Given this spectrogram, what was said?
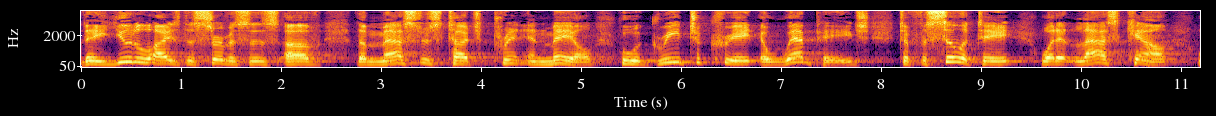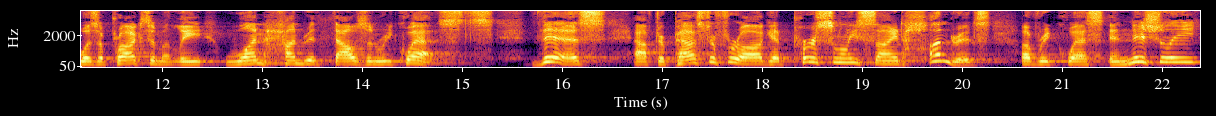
they utilized the services of the Master's Touch Print and Mail, who agreed to create a web page to facilitate what at last count was approximately 100,000 requests. This after Pastor Farag had personally signed hundreds of requests initially.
